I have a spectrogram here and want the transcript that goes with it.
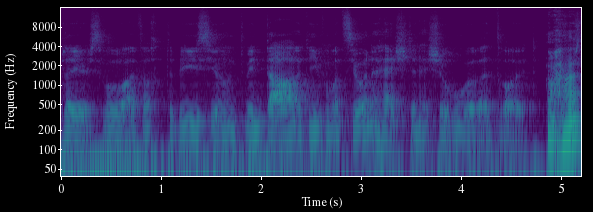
Players, die einfach dabei sind. Und wenn du da die Informationen hast, dann hast du schon Uhren getreut. Aha.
